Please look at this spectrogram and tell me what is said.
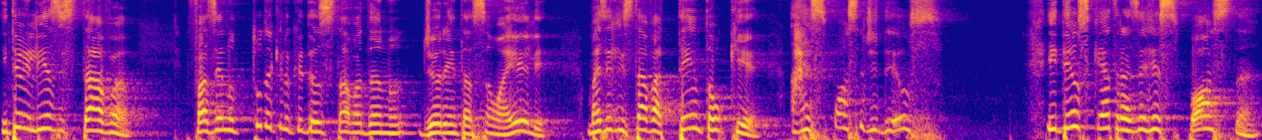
Então Elias estava fazendo tudo aquilo que Deus estava dando de orientação a ele, mas ele estava atento ao que? A resposta de Deus. E Deus quer trazer resposta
